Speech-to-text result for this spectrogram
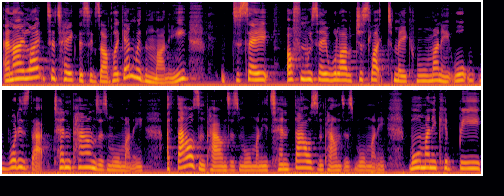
And I like to take this example again with money to say often we say well i would just like to make more money. Well what is that? 10 pounds is more money. A thousand pounds is more money. 10,000 pounds is more money. More money could be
